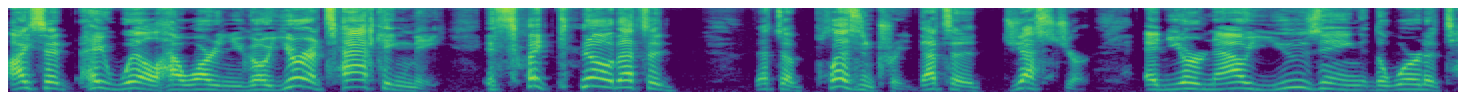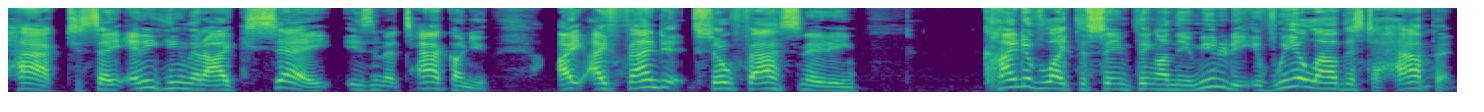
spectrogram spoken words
I said, "Hey Will, how are you?" and you go, "You're attacking me." It's like, "No, that's a that's a pleasantry. That's a gesture. And you're now using the word attack to say anything that I say is an attack on you. I, I find it so fascinating, kind of like the same thing on the immunity. If we allow this to happen,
